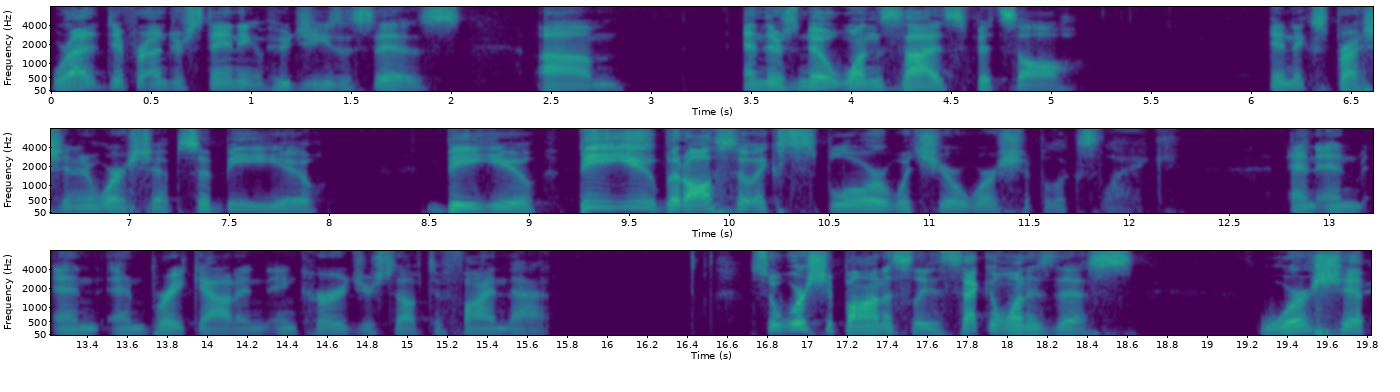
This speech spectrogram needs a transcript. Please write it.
we're at a different understanding of who Jesus is. Um, and there's no one size fits all in expression and worship. So be you. Be you. Be you, but also explore what your worship looks like. And, and, and, and break out and encourage yourself to find that. So, worship honestly. The second one is this worship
